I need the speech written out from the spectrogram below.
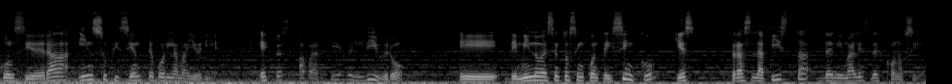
considerada insuficiente por la mayoría. Esto es a partir del libro eh, de 1955, que es Tras la pista de animales desconocidos.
